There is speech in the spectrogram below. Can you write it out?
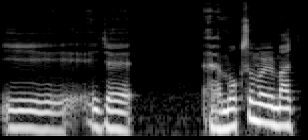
이 이제 목숨을 맞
